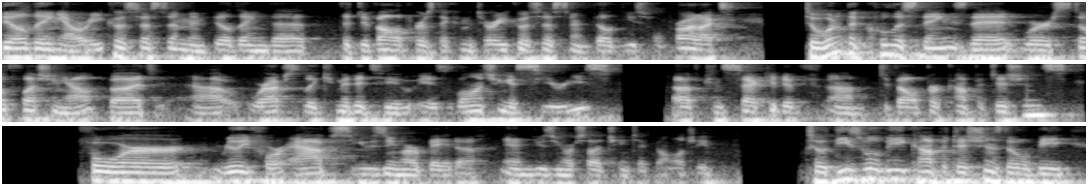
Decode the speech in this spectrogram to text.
building our ecosystem and building the the developers that come into our ecosystem and build useful products. So one of the coolest things that we're still fleshing out, but uh, we're absolutely committed to, is launching a series of consecutive um, developer competitions for really for apps using our beta and using our sidechain technology. So these will be competitions that will be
